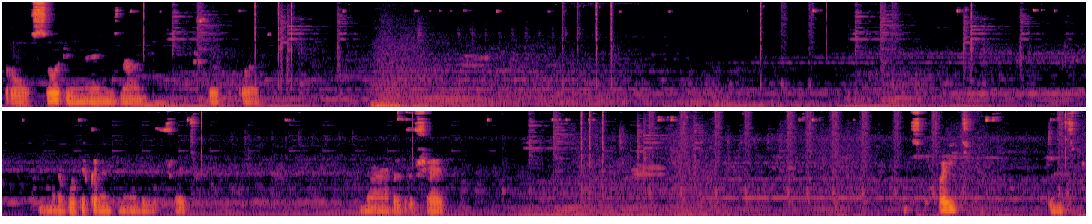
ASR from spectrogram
про сори но я не знаю что это такое. Работа комнаты надо разрушать. Да разрушает фейт. В принципе.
